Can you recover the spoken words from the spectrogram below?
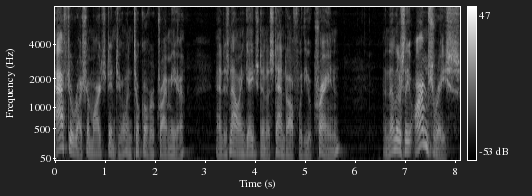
after Russia marched into and took over Crimea and is now engaged in a standoff with Ukraine. And then there's the arms race.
